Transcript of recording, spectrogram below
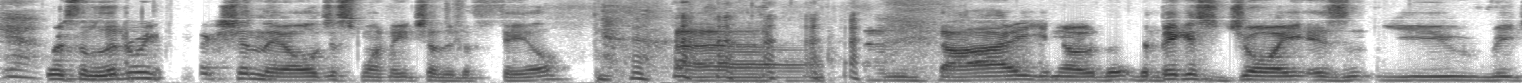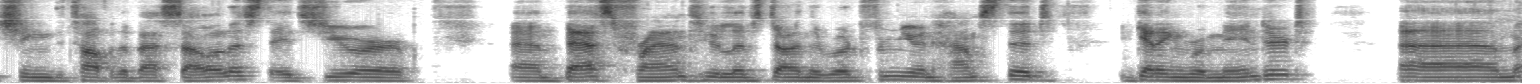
Yeah. Whereas in literary fiction, they all just want each other to fail uh, and die. You know, the, the biggest joy isn't you reaching the top of the bestseller list; it's your um, best friend who lives down the road from you in Hampstead getting remaindered. Um,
